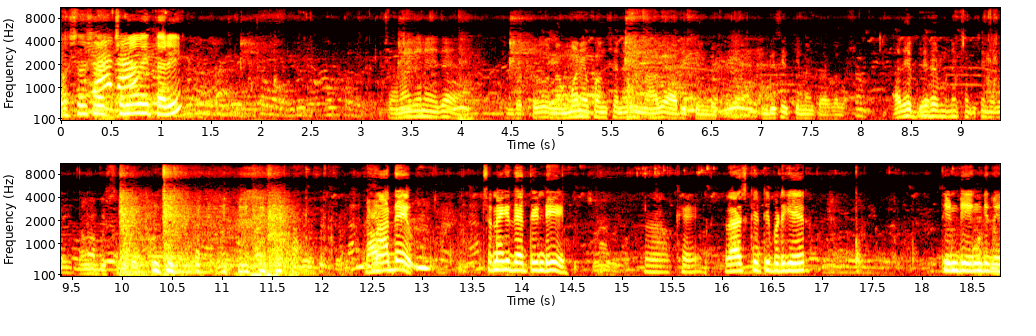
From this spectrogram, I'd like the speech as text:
ಹೊಸ ಶರ್ಟ್ ಚೆನ್ನಾಗೈತಾ ರೀ? ಚೆನ್ನಾಗೇ ಇದೆ. ಬಟ್ ನಮ್ಮನೆ ಫಂಕ್ಷನಲ್ಲಿ ನಾವೇ ಆರಿ ತಿನ್ಬೇಕು. ಬಿಸಿ ತಿನ್ನೋಕ್ಕಾಗಲ್ಲ ಅದೇ ಬೇರೆ ಮನೆ ಫಂಕ್ಷನಲ್ಲಿ ನಾವು ಬಿಸಿ ಮಹಾದೇವ್ ಚೆನ್ನಾಗಿದೆ ತಿಂಡಿ? ಓಕೆ ರಾಜ್ ಕಿಟ್ಟಿ ಬಡಿಗೇರ್ ತಿಂಡಿ ಹೆಂಗಿದೆ?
